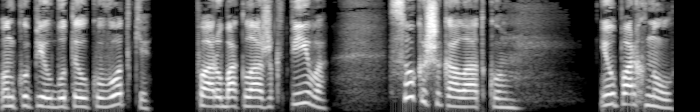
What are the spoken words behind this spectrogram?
Он купил бутылку водки, пару баклажек пива, сок и шоколадку и упорхнул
